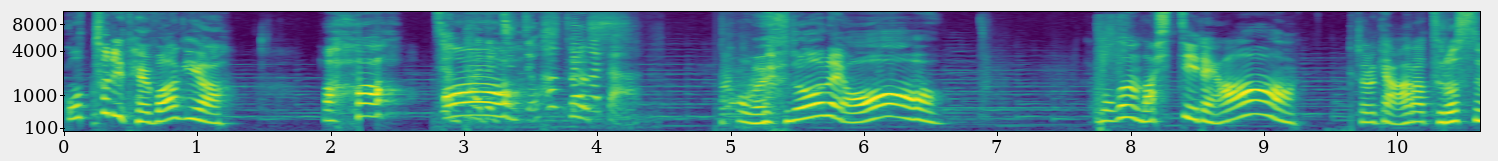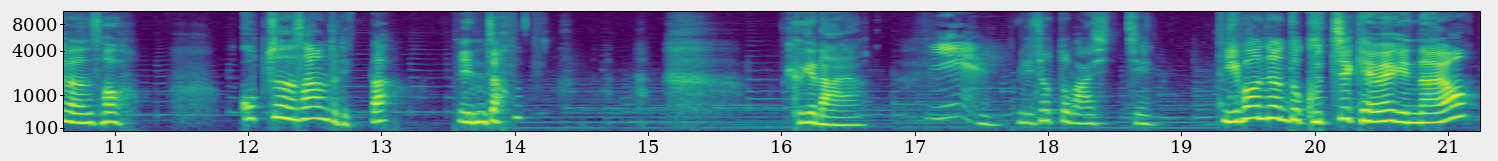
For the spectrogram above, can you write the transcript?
꼬투리 대박이야. 아하. 참 아, 다들 진짜 황당하다. 어, 왜 저래? 아. 먹으면 맛있지 이래. 아. 저렇게 알아들었으면서 꼽주는 사람들 있다? 인정? 그게 나야. 응, 리조또 맛있지. 이번 연도 구찌 계획 있나요?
